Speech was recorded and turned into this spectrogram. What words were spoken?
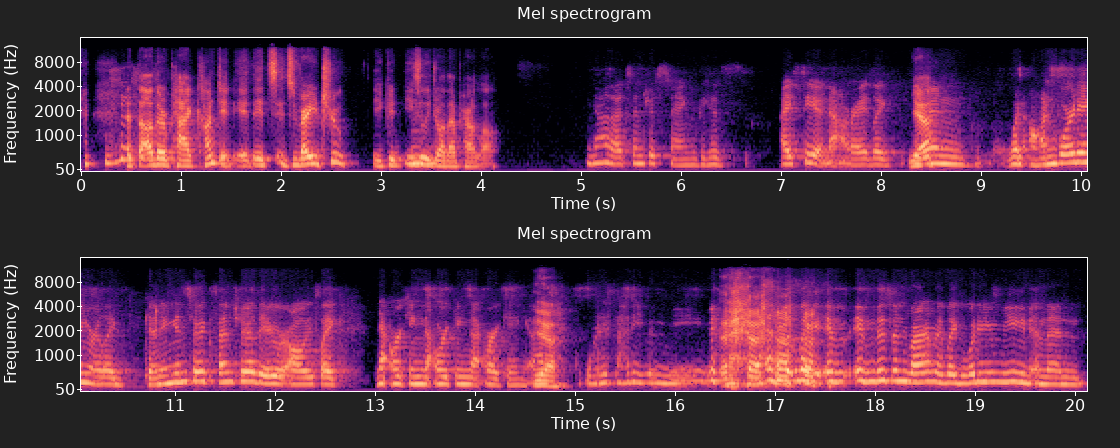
that the other pack hunted it, it's it's very true you could easily mm-hmm. draw that parallel no that's interesting because i see it now right? Like yeah. even when onboarding or like getting into accenture they were always like networking networking networking. And yeah. like, what does that even mean? And like in, in this environment like what do you mean? And then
